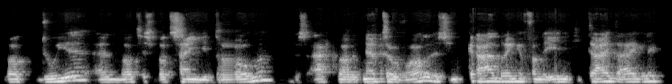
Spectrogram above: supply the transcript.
wat doe je en wat, is, wat zijn je dromen? Dus eigenlijk waar we het net over hadden. Dus in kaart brengen van de identiteit eigenlijk.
